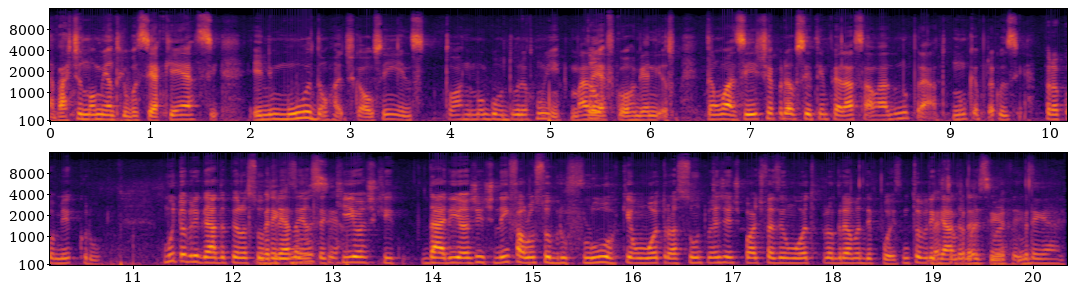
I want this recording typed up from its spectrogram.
A partir do momento que você aquece, ele muda um radicalzinho, ele se torna uma gordura ruim, maléfica ao organismo. Então o azeite é para você temperar a salada no prato, nunca para cozinhar. Para comer cru. Muito obrigado pela sua Obrigado a presença você. aqui. Eu acho que daria, a gente nem falou sobre o flúor, que é um outro assunto, mas a gente pode fazer um outro programa depois. Muito obrigado um mais uma vez. Obrigado.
